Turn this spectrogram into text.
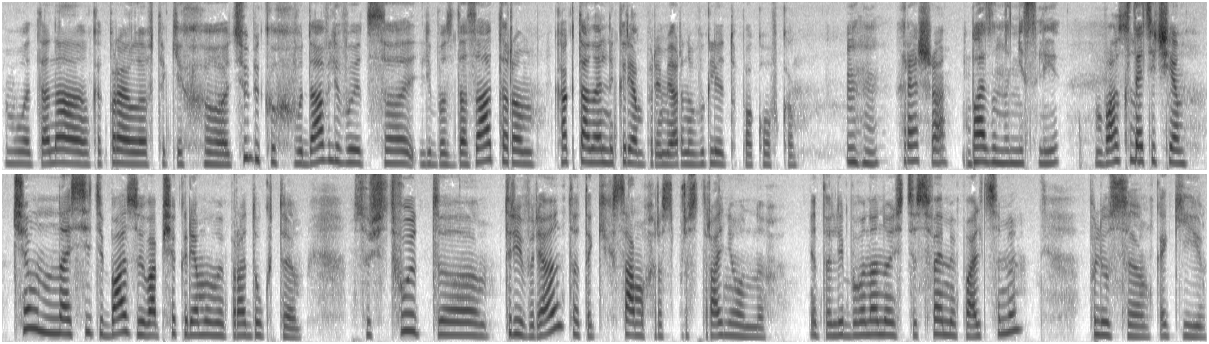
Вот, она, как правило, в таких э, тюбиках выдавливается, либо с дозатором. Как тональный крем примерно выглядит упаковка. Угу, хорошо. Базу нанесли. Базу... Кстати, чем? Чем наносите базу и вообще кремовые продукты? Существует э, три варианта таких самых распространенных. Это либо вы наносите своими пальцами, плюсы какие?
